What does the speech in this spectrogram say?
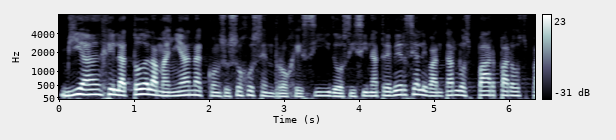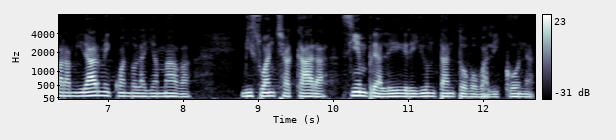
Vi a Ángela toda la mañana con sus ojos enrojecidos y sin atreverse a levantar los párpados para mirarme cuando la llamaba. Vi su ancha cara, siempre alegre y un tanto bobalicona,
